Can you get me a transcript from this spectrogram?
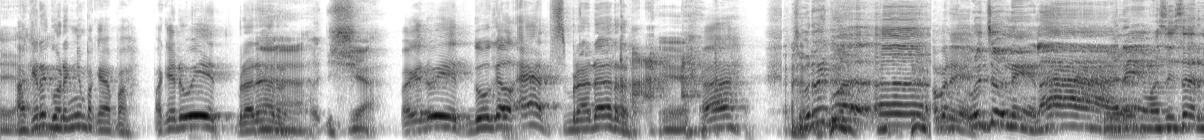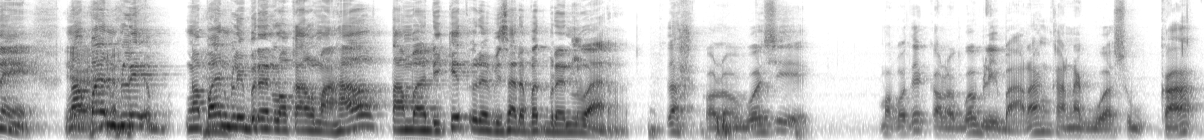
iya. Akhirnya gorengnya pakai apa? Pakai duit, brother. Nah, Iya. Pakai duit, Google Ads, brother. Iya. Hah? Sebenarnya gue Apa nih? lucu nih. Nah, Iya. nih Mas Iser nih. Ngapain beli ngapain beli brand lokal mahal, tambah dikit udah bisa dapat brand luar. Lah, kalau gue sih, maksudnya kalau gue beli barang karena gue suka,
